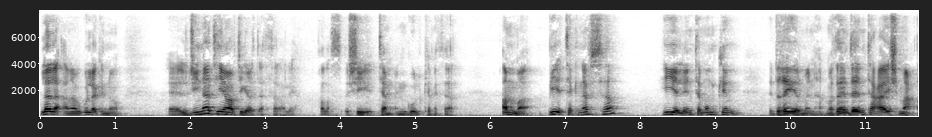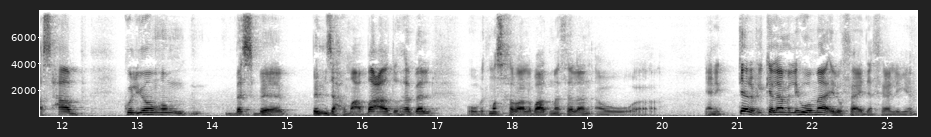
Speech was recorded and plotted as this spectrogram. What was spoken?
لا لا أنا بقول لك إنه آه، الجينات هي ما بتقدر تأثر عليها. خلاص شيء تم نقول كمثال. أما بيئتك نفسها هي اللي أنت ممكن تغير منها. مثلا إذا أنت عايش مع أصحاب كل يوم هم بس بيمزحوا مع بعض وهبل وبتمسخروا على بعض مثلا أو آه، يعني تعرف الكلام اللي هو ما له فائدة فعليا.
